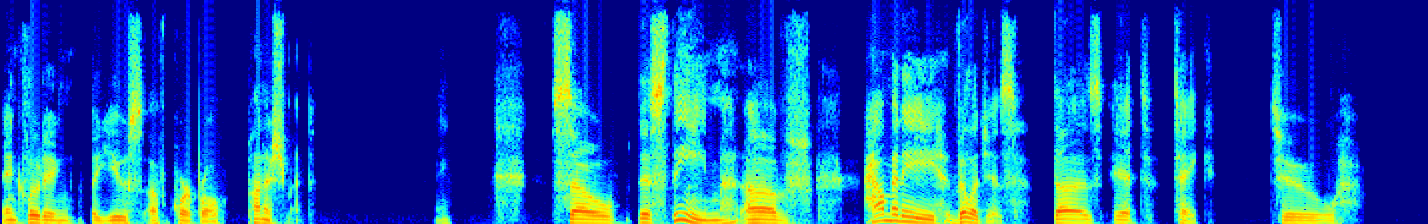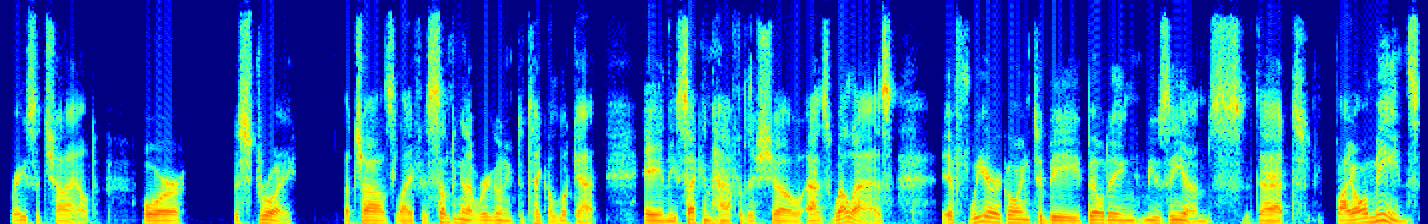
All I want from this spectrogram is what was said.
including the use of corporal punishment. Okay. So, this theme of how many villages does it take to raise a child or destroy a child's life is something that we're going to take a look at in the second half of the show, as well as if we are going to be building museums that, by all means,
